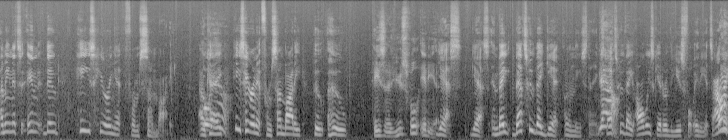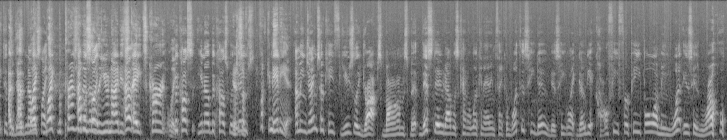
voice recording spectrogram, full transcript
I mean, it's in dude, he's hearing it from somebody. Oh, okay, yeah. he's hearing it from somebody who who He's a useful idiot. yes yes, and they that's who they get on these things. Yeah. that's who they always get are the useful idiots. I Right. looked at the dude I- I- and I like, was like, like the president of like- the United I- States currently because you know because with is James a fucking idiot. I mean, James O'Keefe usually drops bombs, but this dude, I was kind of looking at him thinking, what does he do? Does he like go get coffee for people? I mean, what is his role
